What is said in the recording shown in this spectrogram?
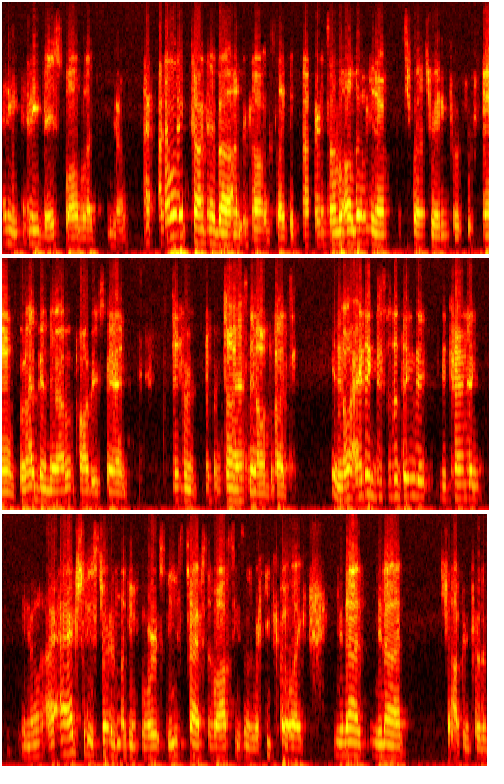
any any baseball, but you know I, I like talking about underdogs like the Pirates. Although you know it's frustrating for, for fans, but I've been there. I'm a Padres fan, different different times now. But you know I think this is the thing that, that kind of you know I, I actually started looking forward to these types of off seasons where you go like you're not you're not shopping for the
